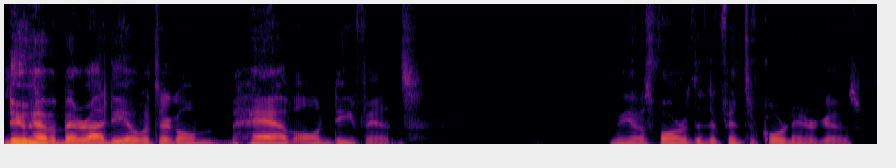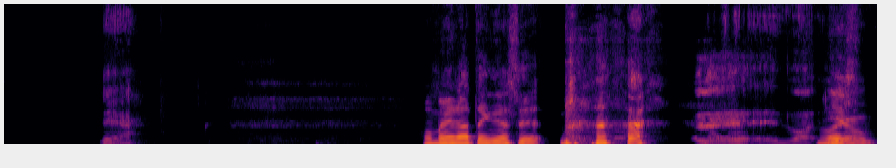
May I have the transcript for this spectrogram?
do have a better idea what they're going to have on defense. You know, as far as the defensive coordinator goes. Yeah. Well, man, I think that's it. Uh, you know,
